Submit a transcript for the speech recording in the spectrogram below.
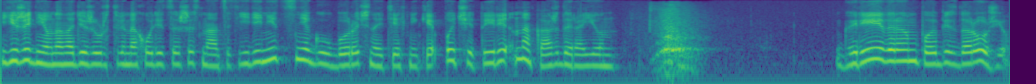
Ежедневно на дежурстве находится 16 единиц снегоуборочной техники, по 4 на каждый район грейдером по бездорожью.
